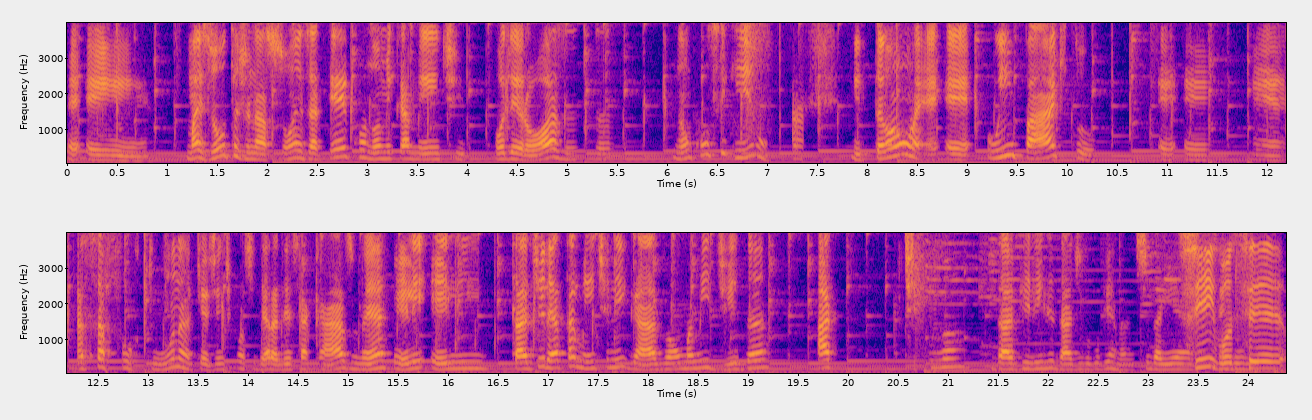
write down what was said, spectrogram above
É, é... Mas outras nações, até economicamente poderosas, não conseguiram. Então, é, é o impacto é, é, é, essa fortuna que a gente considera desse acaso, né, ele ele está diretamente ligado a uma medida ativa da virilidade do governante. Isso daí é Sim, você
